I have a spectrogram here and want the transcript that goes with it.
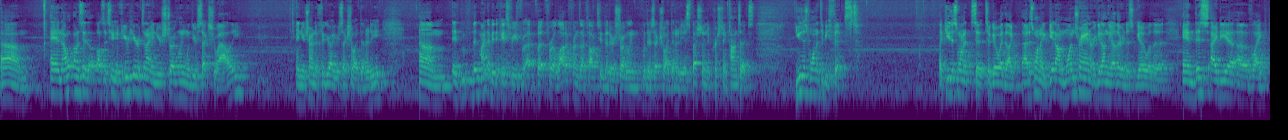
Um, and I want to say that also, too, if you're here tonight and you're struggling with your sexuality and you're trying to figure out your sexual identity, um, it, it, might not be the case for you, for, but for a lot of friends I've talked to that are struggling with their sexual identity, especially in a Christian context, you just want it to be fixed. Like you just want to, to go with like I just want to get on one train or get on the other and just go with it. And this idea of like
